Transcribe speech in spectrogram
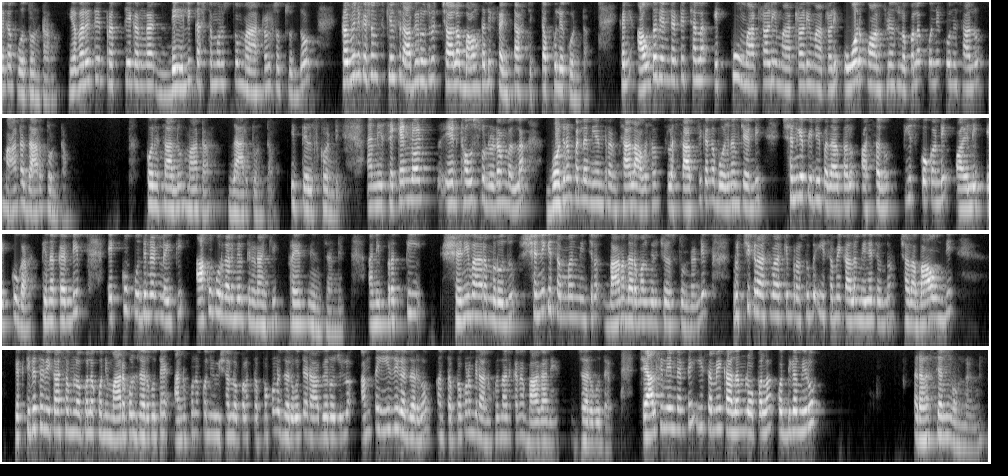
లేకపోతుంటారు ఎవరైతే ప్రత్యేకంగా డైలీ కస్టమర్స్తో మాట్లాడాల్సి వచ్చుద్దో కమ్యూనికేషన్ స్కిల్స్ రాబోయే రోజుల్లో చాలా బాగుంటుంది ఫెంటాస్టిక్ తప్పు లేకుండా. కానీ అవుతుంది ఏంటంటే చాలా ఎక్కువ మాట్లాడి మాట్లాడి మాట్లాడి ఓవర్ కాన్ఫిడెన్స్ లోపల కొన్ని కొన్నిసార్లు మాట జారుతుంటాం. కొన్నిసార్లు మాట జారుతుంటాం. ఇది తెలుసుకోండి. అండ్ ఈ సెకండ్ లాడ్ ఎయిత్ హౌస్ ఉండడం వల్ల భోజనం పట్ల నియంత్రణ చాలా అవసరం. చాలా సాత్వికంగా భోజనం చేయండి. శనగపిండి పదార్థాలు అస్సలు తీసుకోకండి. ఆయిలీ ఎక్కువగా తినకండి. ఎక్కువ కుదిరినట్లయితే ఆకుకూరగాయలు మీరు తినడానికి ప్రయత్నించండి. అని ప్రతి శనివారం రోజు శనికి సంబంధించిన దాన ధర్మాలు మీరు చేస్తుండండి వృశ్చిక రాశి వారికి ప్రస్తుతం ఈ సమయకాలం ఏదైతే ఉందో చాలా బాగుంది. వ్యక్తిగత వికాసం లోపల కొన్ని మార్పులు జరుగుతాయి అనుకున్న కొన్ని విషయాల లోపల తప్పకుండా జరుగుతాయి. రాబోయే రోజుల్లో అంత ఈజీగా జరగవు కానీ తప్పకుండా మీరు అనుకున్న దానికన్నా బాగానే జరుగుతాయి. చేయాల్సింది ఏంటంటే ఈ సమయకాలం లోపల కొద్దిగా మీరు రహస్యంగా ఉండండి.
